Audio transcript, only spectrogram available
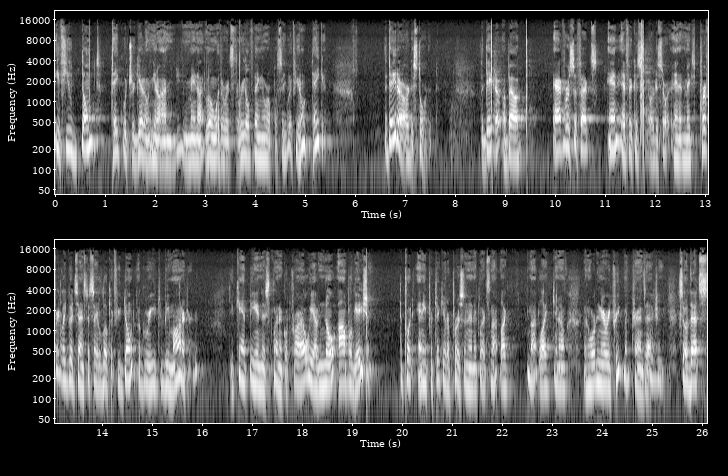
If you don't take what you're given, you know, I'm, you may not know whether it's the real thing or a placebo. If you don't take it, the data are distorted the data about adverse effects and efficacy are distorted. And it makes perfectly good sense to say, look, if you don't agree to be monitored, you can't be in this clinical trial. We have no obligation to put any particular person in it. It's not like not like you know an ordinary treatment transaction. So that's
